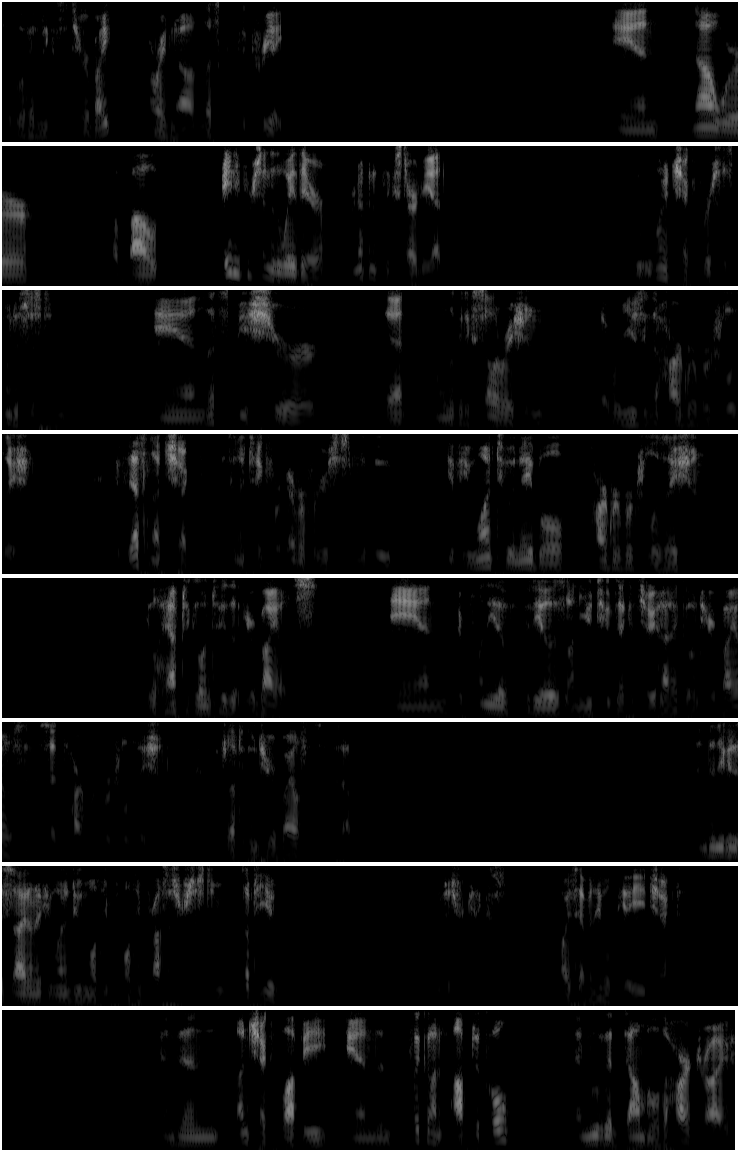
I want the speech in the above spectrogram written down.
So we'll go ahead and make this a terabyte. All right, now let's click create. And now we're about 80% of the way there. We're not going to click start yet. We, we want to check first. Let's go into system and let's be sure that when we look at acceleration that we're using the hardware virtualization. If that's not checked, it's going to take forever for your system to boot. If you want to enable hardware virtualization, you'll have to go into the, your BIOS. And there are plenty of videos on YouTube that can show you how to go into your BIOS and set the hardware virtualization. But you'll have to go into your BIOS and set that up. And then you can decide on if you want to do multi multi-processor system. It's up to you. Just for kicks, always have enable PAE checked. Then uncheck floppy and then click on optical and move that down below the hard drive.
